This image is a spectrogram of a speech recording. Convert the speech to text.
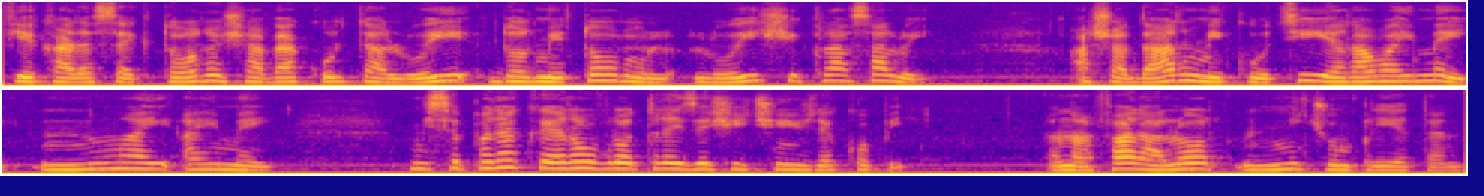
Fiecare sector își avea curtea lui, dormitorul lui și clasa lui. Așadar, micuții erau ai mei, numai ai mei. Mi se părea că erau vreo 35 de copii. În afara lor, niciun prieten.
